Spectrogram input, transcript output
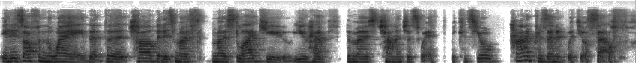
it is often the way that the child that is most most like you, you have the most challenges with because you're kind of presented with yourself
